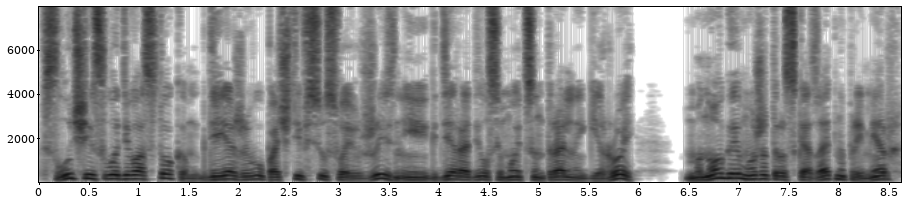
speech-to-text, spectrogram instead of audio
В случае с Владивостоком, где я живу почти всю свою жизнь и где родился мой центральный герой, многое может рассказать, например,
